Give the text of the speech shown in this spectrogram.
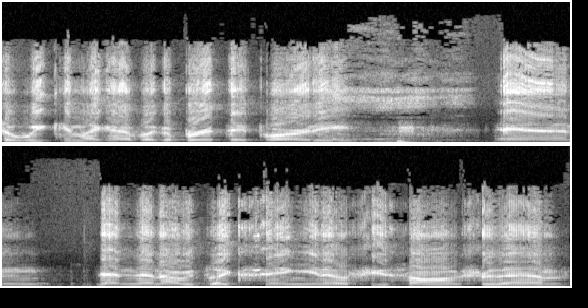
so we can like have like a birthday party, and and then I would like sing you know a few songs for them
